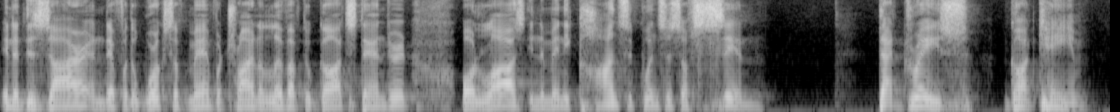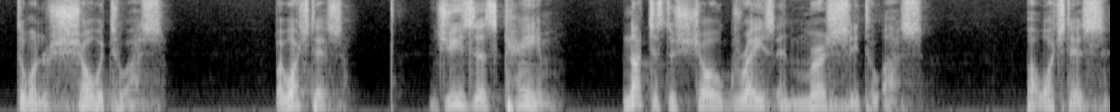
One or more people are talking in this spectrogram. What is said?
in the desire and therefore the works of man for trying to live up to God's standard, or lost in the many consequences of sin that grace, God came to want to show it to us. But watch this Jesus came not just to show grace and mercy to us, But watch this.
